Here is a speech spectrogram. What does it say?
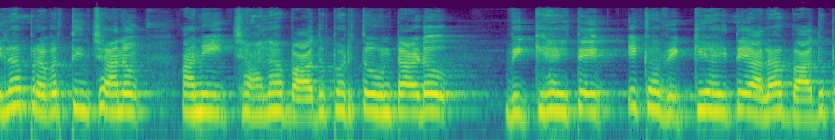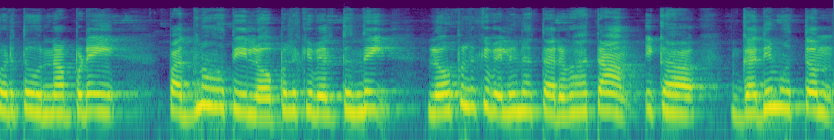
ఇలా ప్రవర్తించాను? అని చాలా బాధపడుతూ ఉంటాడు. విక్కీ అయితే ఇక విక్కీ అయితే అలా బాధపడుతూ ఉన్నప్పుడే పద్మావతి లోపలికి వెళ్తుంది. లోపలికి వెళ్ళిన తర్వాత ఇక గది మొత్తం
